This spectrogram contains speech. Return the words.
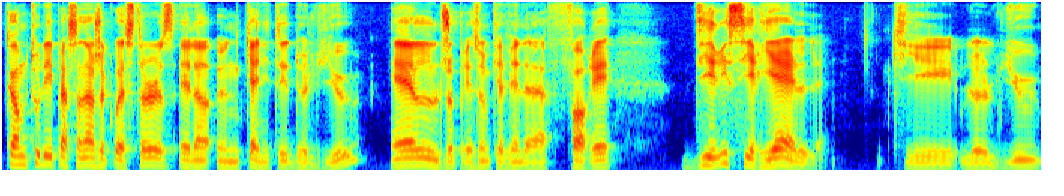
comme tous les personnages de Questers, elle a une qualité de lieu. Elle, je présume qu'elle vient de la forêt d'Irisiriel, qui est le lieu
